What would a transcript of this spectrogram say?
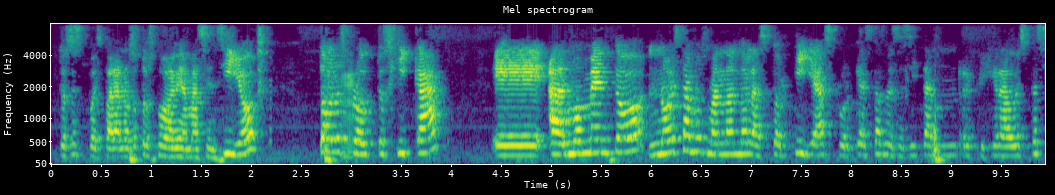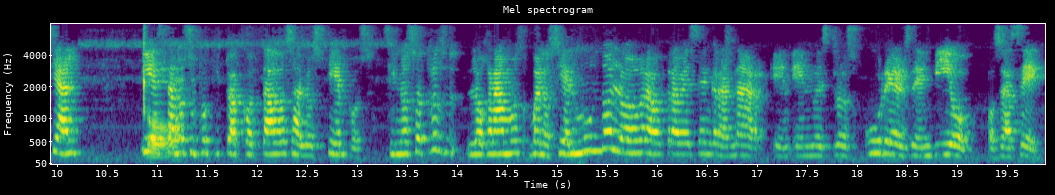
Entonces, pues para nosotros todavía más sencillo. Todos los productos JICA, eh, al momento no estamos mandando las tortillas porque estas necesitan un refrigerado especial, y oh. estamos un poquito acotados a los tiempos. Si nosotros logramos, bueno, si el mundo logra otra vez engranar en, nuestros couriers de envío, o sea, sé,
